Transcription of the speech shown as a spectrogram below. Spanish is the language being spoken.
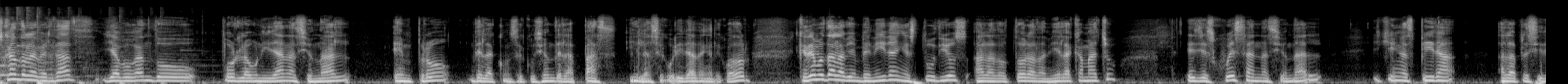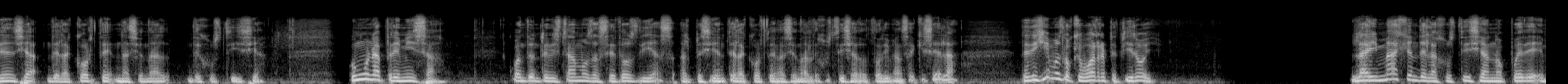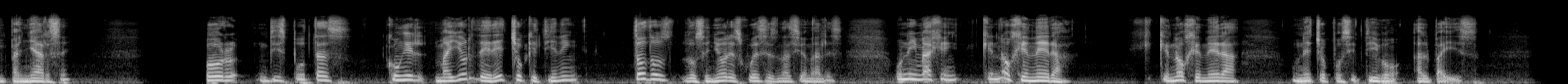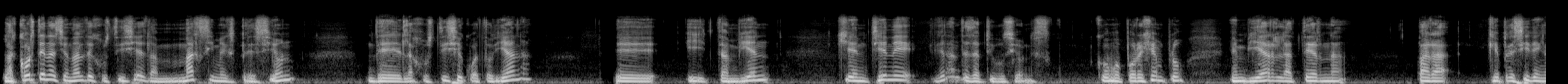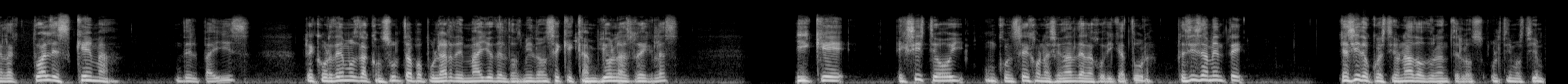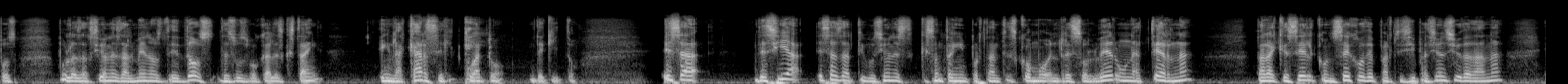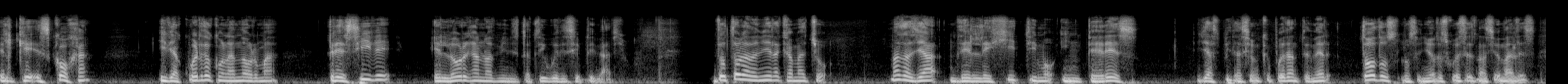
Buscando la verdad y abogando por la unidad nacional en pro de la consecución de la paz y la seguridad en el Ecuador. Queremos dar la bienvenida en estudios a la doctora Daniela Camacho. Ella es jueza nacional y quien aspira a la presidencia de la Corte Nacional de Justicia. Con una premisa, cuando entrevistamos hace dos días al presidente de la Corte Nacional de Justicia, doctor Iván Saquicela, le dijimos lo que voy a repetir hoy. La imagen de la justicia no puede empañarse por disputas con el mayor derecho que tienen todos los señores jueces nacionales. Una imagen que no genera, que no genera un hecho positivo al país. La Corte Nacional de Justicia es la máxima expresión de la justicia ecuatoriana eh, y también quien tiene grandes atribuciones, como por ejemplo enviar la terna para que presiden el actual esquema del país. Recordemos la consulta popular de mayo del 2011 que cambió las reglas y que existe hoy un Consejo Nacional de la Judicatura, precisamente que ha sido cuestionado durante los últimos tiempos por las acciones al menos de dos de sus vocales que están en la cárcel, cuatro de Quito. Esa decía esas atribuciones que son tan importantes como el resolver una terna para que sea el Consejo de Participación Ciudadana el que escoja y de acuerdo con la norma preside el órgano administrativo y disciplinario. Doctora Daniela Camacho, más allá del legítimo interés y aspiración que puedan tener todos los señores jueces nacionales,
